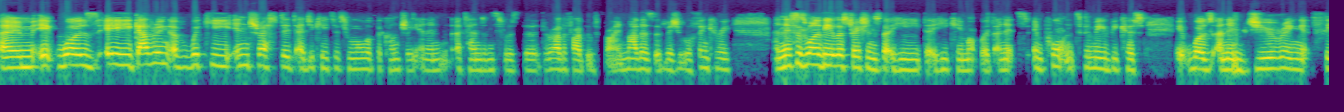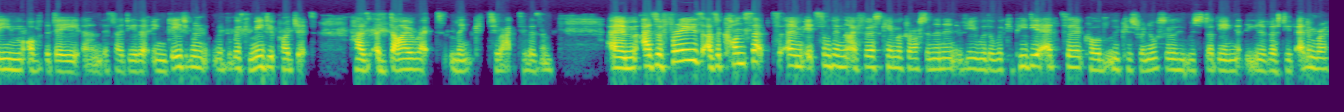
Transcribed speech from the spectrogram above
Um, it was a gathering of wiki interested educators from all over the country, and in attendance was the, the rather fabulous Bryan Mathers of Visual Thinkery. And this is one of the illustrations that he that he came up with, and it's important to me because it was an enduring theme of the day, and this idea that engagement with the Wikimedia project has a direct link to activism. Um, as a phrase, as a concept, um, it's something that I first came across in an interview with a Wikipedia editor called Lucas Reynoso, who was studying at the University of Edinburgh,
